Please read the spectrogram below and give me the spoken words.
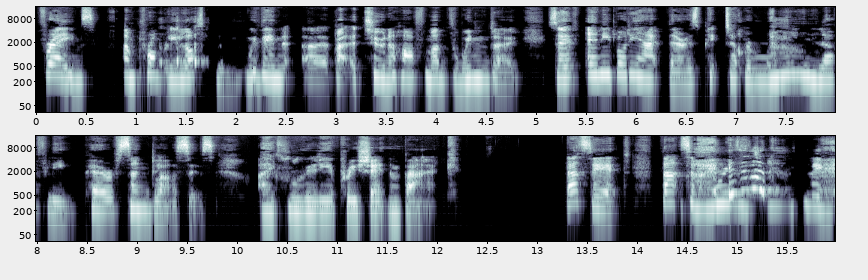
frames and promptly lost them within uh, about a two and a half month window. So if anybody out there has picked up a really lovely pair of sunglasses, I'd really appreciate them back. That's it. That's a really link.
